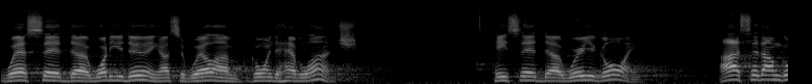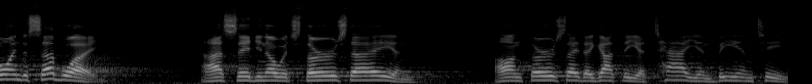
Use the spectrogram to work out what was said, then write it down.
Wes said, uh, What are you doing? I said, Well, I'm going to have lunch. He said, uh, Where are you going? I said, I'm going to Subway. I said, You know, it's Thursday and on Thursday, they got the Italian BMT.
